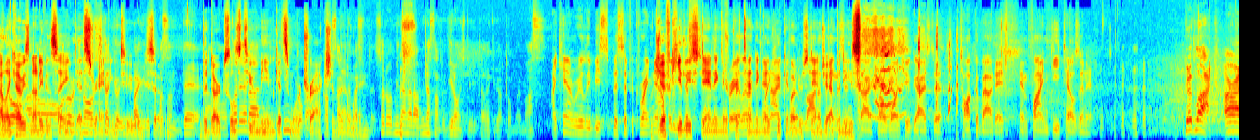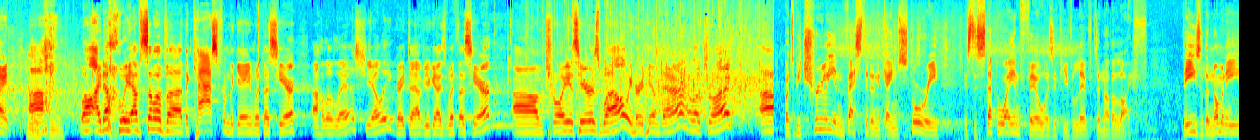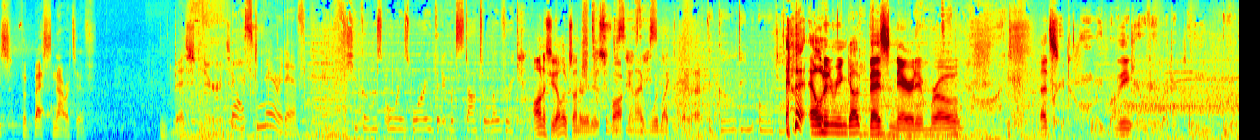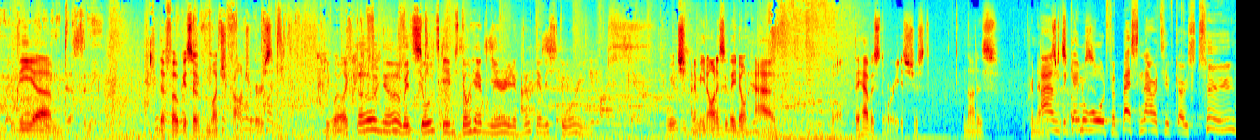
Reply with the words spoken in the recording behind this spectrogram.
I like how he's not even saying Death Stranding 2, so the Dark Souls 2 meme gets more traction that way. I can't really be specific right now. Geoff but you Keighley's just seen standing the there trailer, pretending like he can put a lot understand Japanese. inside, so I want you guys to talk about it and find details in it. Good luck. All right. Uh, Mm-hmm. well, I know we have some of uh, the cast from the game with us here. Uh, hello, Léa, Shioli. Great to have you guys with us here. Um, Troy is here as well. We heard him there. Hello, Troy. Uh, But to be truly invested in a game's story is to step away and feel as if you've lived another life. These are the nominees for Best Narrative. Best narrative. Best narrative. Hugo was always worried that it would start all over again. Honestly, that looks underrated as fuck, and I would like to play that. The Golden Order. Elden Ring got best narrative, bro. That's the the um the focus of much controversy. People are like, "Oh no, but Souls games don't have narrative, don't have a story." Which, I mean, honestly, they don't have. Well, they have a story. It's just not as pronounced And as the Game. Award for Best Narrative goes to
